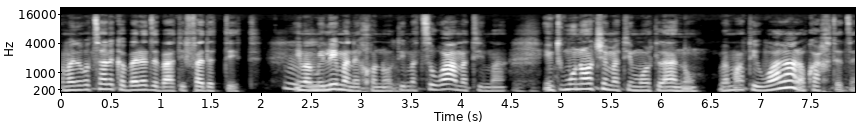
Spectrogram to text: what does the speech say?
אבל אני רוצה לקבל את זה בעטיפה דתית mm-hmm. עם המילים הנכונות mm-hmm. עם הצורה המתאימה mm-hmm. עם תמונות שמתאימות לנו ואמרתי וואלה לוקחת את זה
